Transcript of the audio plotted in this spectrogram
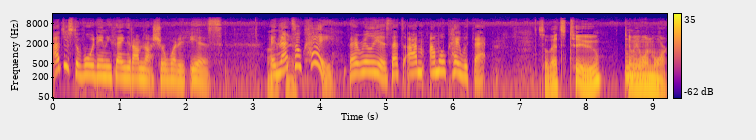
I just avoid anything that I'm not sure what it is, and that's okay. That really is. That's I'm I'm okay with that. So that's two. Tell Mm-hmm. me one more.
